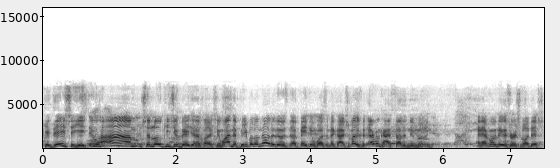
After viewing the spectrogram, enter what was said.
Kadesha Yedu Ha'am Shalo Kishu Beitin. She wanted the people to know that there was no Beitin wasn't Mekadosh because everyone kind of saw the new moon, and everyone thinks it's Rosh Chodesh.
